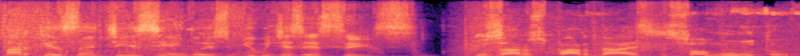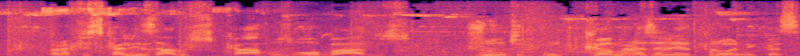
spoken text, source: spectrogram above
Marquesan disse em 2016. Usar os pardais que só multam para fiscalizar os carros roubados, junto com câmeras eletrônicas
